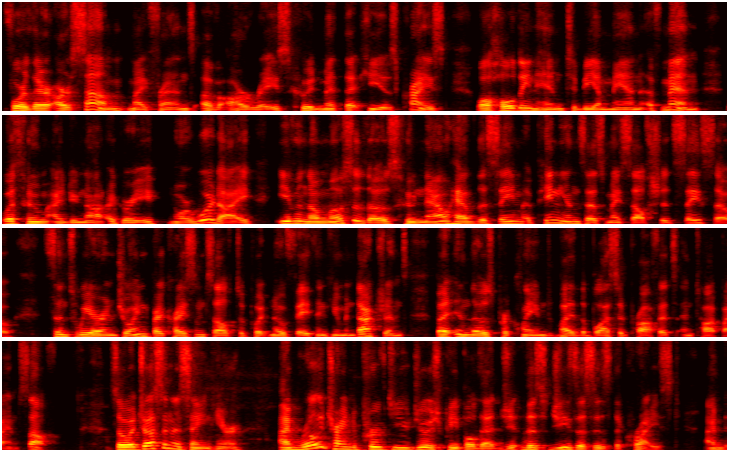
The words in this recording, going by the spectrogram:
For there are some, my friends, of our race who admit that he is Christ, while holding him to be a man of men, with whom I do not agree, nor would I, even though most of those who now have the same opinions as myself should say so, since we are enjoined by Christ himself to put no faith in human doctrines, but in those proclaimed by the blessed prophets and taught by himself. So, what Justin is saying here, I'm really trying to prove to you, Jewish people, that J- this Jesus is the Christ. I'm,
